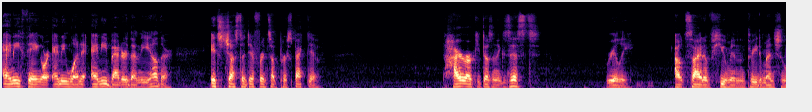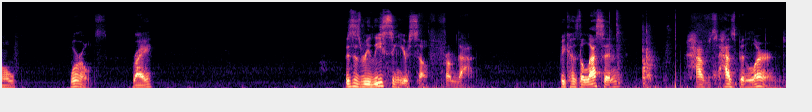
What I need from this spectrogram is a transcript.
anything or anyone any better than the other. It's just a difference of perspective. Hierarchy doesn't exist, really, outside of human three dimensional worlds, right? This is releasing yourself from that because the lesson has, has been learned.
